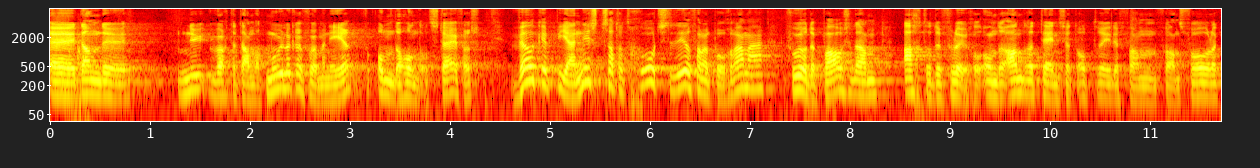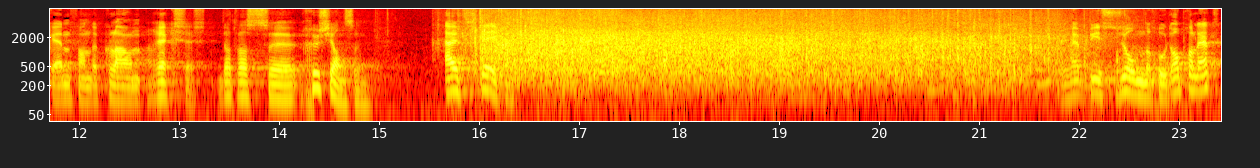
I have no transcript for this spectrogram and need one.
Uh, dan de, nu wordt het dan wat moeilijker voor meneer, om de 100 stuivers. Welke pianist zat het grootste deel van het programma voor de pauze dan achter de vleugel? Onder andere tijdens het optreden van Frans Vrolijk en van de clown Rexes. Dat was uh, Guus Jansen. Uitstekend. U hebt bijzonder goed opgelet,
